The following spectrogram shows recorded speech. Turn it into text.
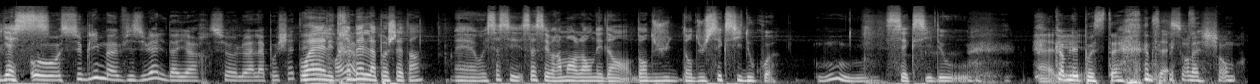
Yes. Au sublime visuel d'ailleurs, sur le, la pochette. Ouais, elle est très belle la pochette. Hein. Mais oui, ça c'est, ça c'est vraiment. Là, on est dans, dans, du, dans du sexy doux, quoi. Ouh. Sexy doux. Comme les posters sur la chambre.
